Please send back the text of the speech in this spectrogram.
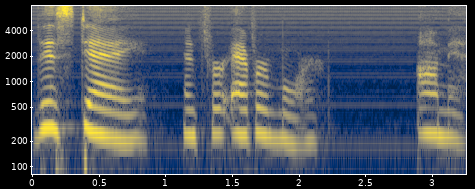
this day and forevermore. Amen.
